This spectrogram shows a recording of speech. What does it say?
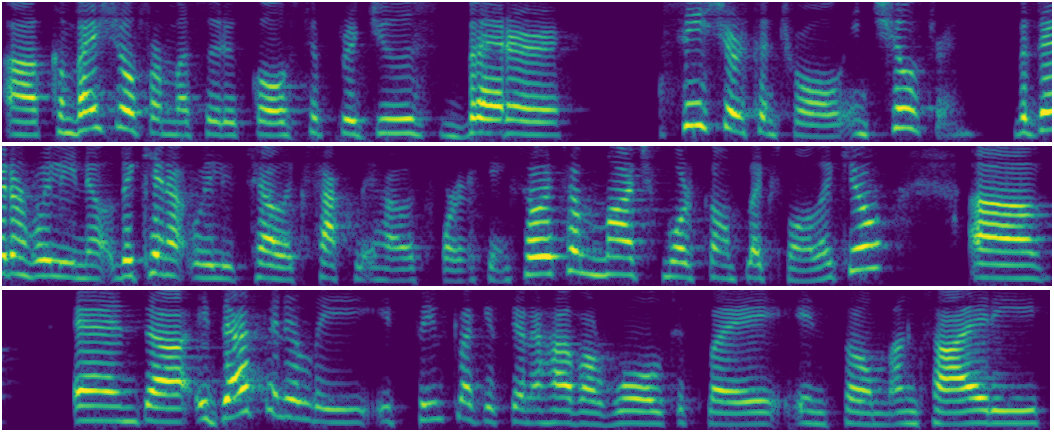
uh, conventional pharmaceuticals to produce better seizure control in children. But they don't really know they cannot really tell exactly how it's working. So it's a much more complex molecule. Uh, and uh, it definitely it seems like it's going to have a role to play in some anxiety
